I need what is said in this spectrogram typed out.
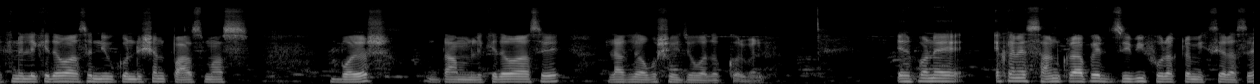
এখানে লিখে দেওয়া আছে, নিউ কন্ডিশন, পাঁচ মাস বয়স। দাম লিখে দেওয়া আছে, লাগলে অবশ্যই যোগাযোগ করবেন। এরপরে এখানে সাউন্ডক্রাফের জিবি ফোর একটা মিক্সার আছে।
